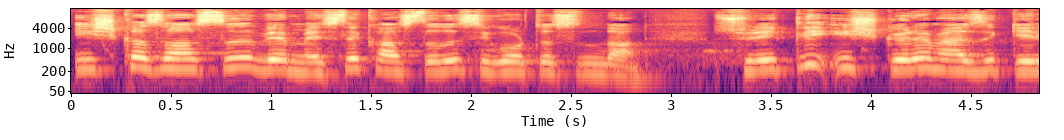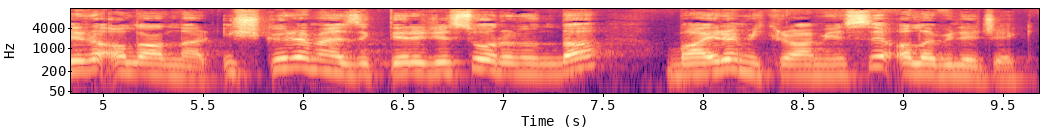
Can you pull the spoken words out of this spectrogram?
İş kazası ve meslek hastalığı sigortasından. Sürekli iş göremezlik geliri alanlar iş göremezlik derecesi oranında bayram ikramiyesi alabilecek.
